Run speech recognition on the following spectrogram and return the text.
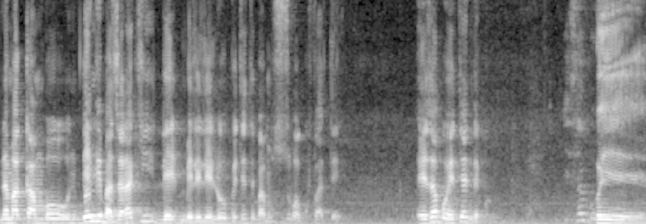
na makambo ndenge bazalaki mbele lelo peut-être bamosusu bakufa te eza boye te ndeko? Eza boye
